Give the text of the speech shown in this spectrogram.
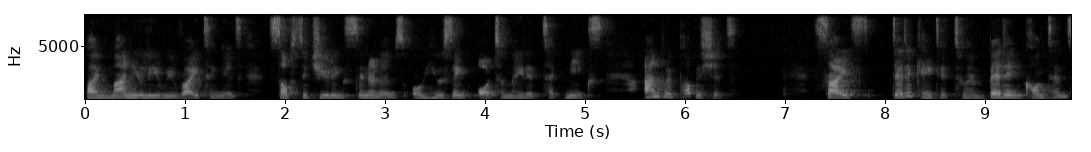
by manually rewriting it, substituting synonyms or using automated techniques, and republish it. Sites dedicated to embedding content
